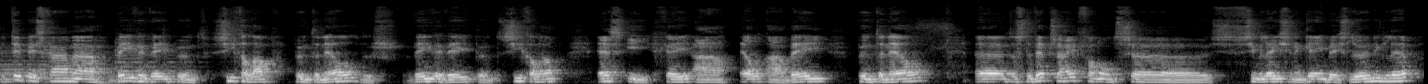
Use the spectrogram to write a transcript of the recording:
De tip is ga naar www.sigalab.nl, dus www.sigalab, S-I-G-A-L-A-B.nl. Uh, dat is de website van ons uh, Simulation and Game-Based Learning Lab.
